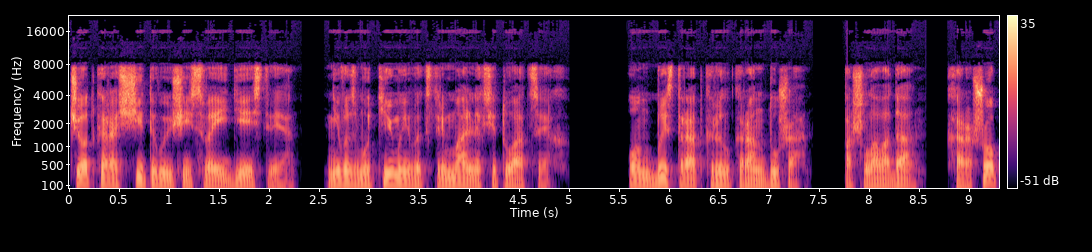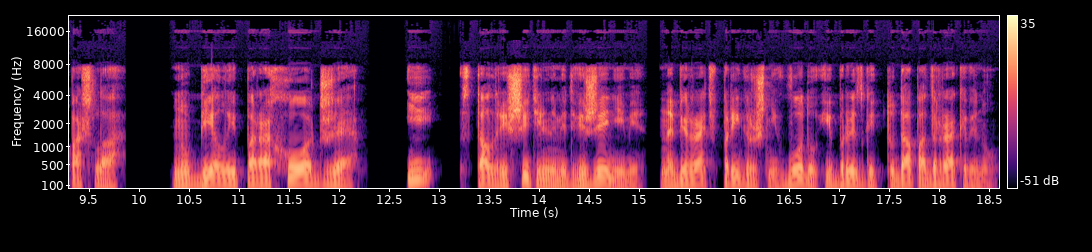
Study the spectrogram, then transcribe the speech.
четко рассчитывающий свои действия, невозмутимый в экстремальных ситуациях. Он быстро открыл кран душа. Пошла вода. Хорошо пошла. Ну белый пароход же. И стал решительными движениями набирать в пригоршни воду и брызгать туда под раковину,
